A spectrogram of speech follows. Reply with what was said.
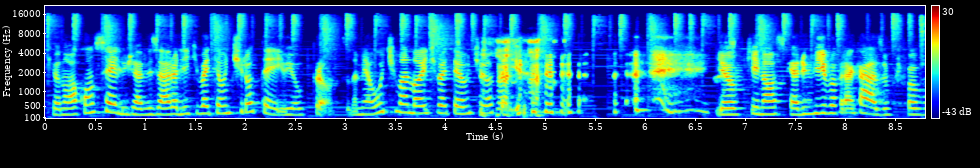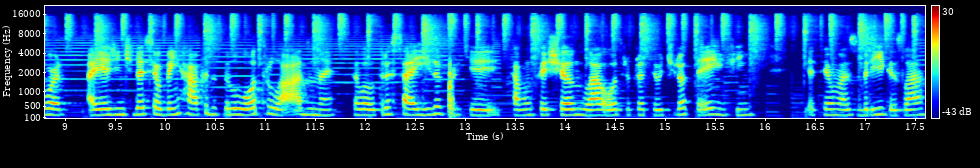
Que eu não aconselho, já avisaram ali que vai ter um tiroteio. E eu, pronto, na minha última noite vai ter um tiroteio. e eu fiquei, nossa, quero ir viva para casa, por favor. Aí a gente desceu bem rápido pelo outro lado, né? Pela outra saída, porque estavam fechando lá outra para ter o tiroteio, enfim, ia ter umas brigas lá.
